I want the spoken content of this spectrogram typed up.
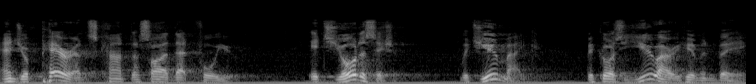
And your parents can't decide that for you. It's your decision, which you make, because you are a human being.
